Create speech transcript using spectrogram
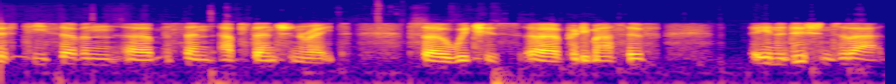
57% uh, abstention rate, so which is uh, pretty massive. In addition to that,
